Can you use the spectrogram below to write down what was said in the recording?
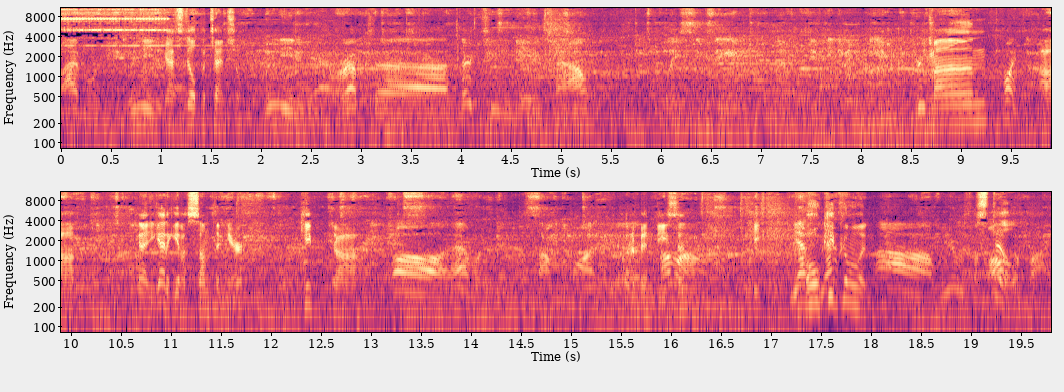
Five more games. We need it. Got still potential. We need it. Yeah, we're up to uh, 13 games now. Come on. Point. Uh, yeah, you got to give us something here. Keep. Uh, Oh, that would have been somewhat good. would have been Come decent. on. Keep, Yes, oh, yes. keep going. Ah, weird was the Still. multiplier.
